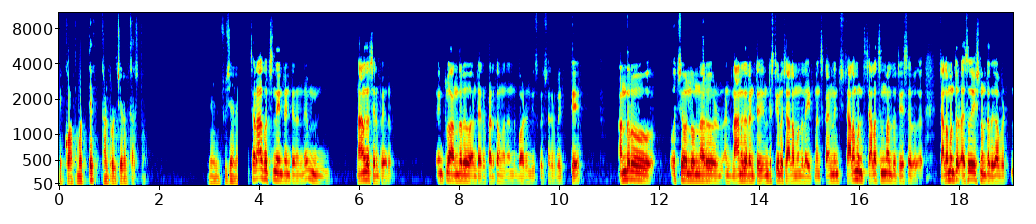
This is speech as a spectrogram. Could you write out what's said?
మీకు కోపం వస్తే కంట్రోల్ చేయడం కష్టం. నేను చూశాను. చిరాకు వచ్చింది ఏంటంటేనండి మ్, నాన్నగారు చనిపోయారు. ఇంట్లో అందరూ అంటే అక్కడ పెడతాం కదండి బాడీని తీసుకొచ్చి అక్కడ పెడితే అందరూ వచ్చేవాళ్ళు ఉన్నారు. అంటే నాన్నగారు అంటే ఇండస్ట్రీలో చాలా మంది లైట్ మెన్స్ కాడి నుంచి చాలా మంది చాలా సినిమాలతో చేశారు. చాలా మందితో అసోసియేషన్ ఉంటుంది కాబట్టి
